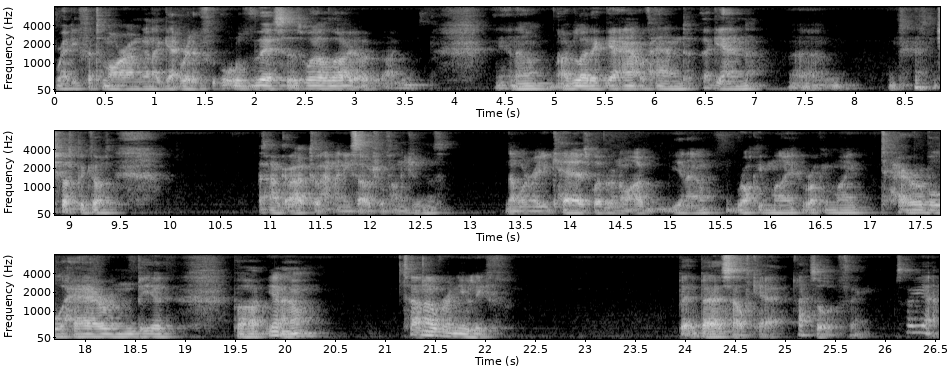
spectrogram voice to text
ready for tomorrow. I'm going to get rid of all of this as well. I, I, you know, I've let it get out of hand again, um, just because I don't go out to that many social functions. No one really cares whether or not I'm, you know, rocking my rocking my terrible hair and beard, but you know, turn over a new leaf. Bit of better self care, that sort of thing. So yeah,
